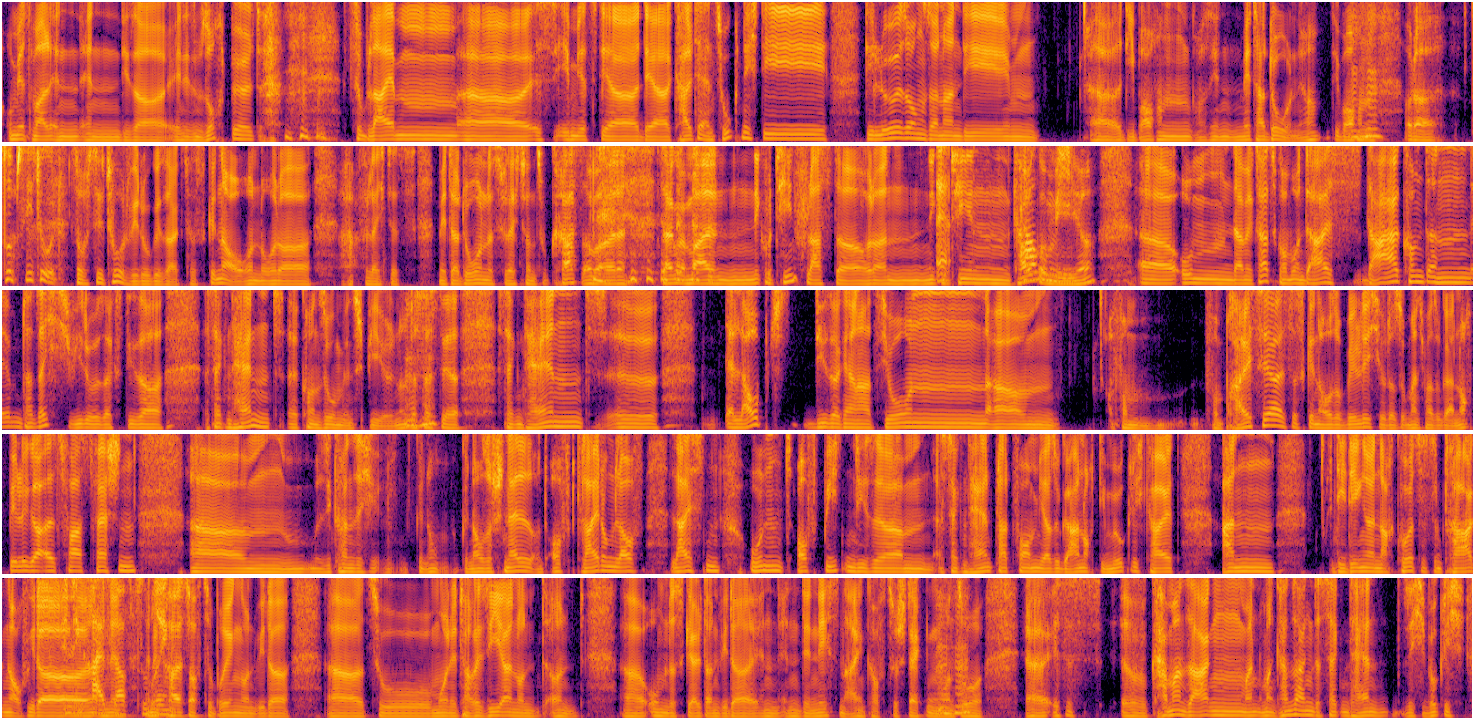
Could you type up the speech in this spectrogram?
um jetzt mal in, in, dieser, in diesem Suchtbild zu bleiben, äh, ist eben jetzt der, der kalte Entzug nicht die, die Lösung, sondern die, äh, die brauchen quasi ein Methadon, ja. Die brauchen, mhm. oder Substitut. Substitut, wie du gesagt hast, genau. Und oder vielleicht jetzt Methadon ist vielleicht schon zu krass, aber dann, sagen wir mal ein Nikotinpflaster oder ein Nikotin-Kaugummi, äh, ja, äh, um damit klarzukommen. Und da ist, da kommt dann eben tatsächlich, wie du sagst, dieser Secondhand-Konsum ins Spiel. Ne? Das mhm. heißt, der Secondhand äh, erlaubt dieser Generation ähm, vom, vom Preis her ist es genauso billig oder so manchmal sogar noch billiger als Fast Fashion. Ähm, sie können sich genau, genauso schnell und oft Kleidung lauf, leisten und oft bieten diese ähm, Second-Hand-Plattformen ja sogar noch die Möglichkeit an, die Dinge nach kurzestem Tragen auch wieder in den Kreislauf, in den, zu, in den Kreislauf zu bringen und wieder äh, zu monetarisieren und, und äh, um das Geld dann wieder in, in den nächsten Einkauf zu stecken. Mhm. Und so äh, ist es kann man sagen, man, man kann sagen, dass Secondhand sich wirklich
